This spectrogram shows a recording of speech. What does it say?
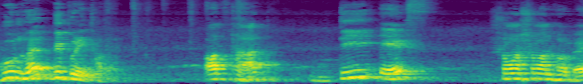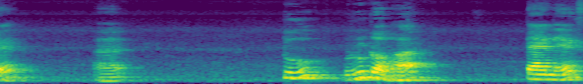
গুণ হয়ে বিপরীত হবে। অর্থাৎ ডিএক্স সমান সমান হবে two over tan X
